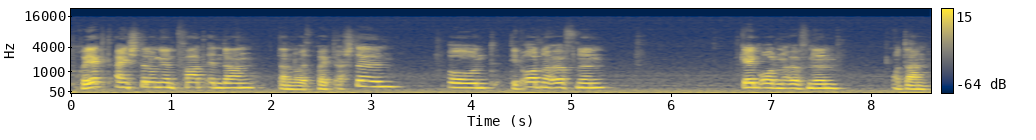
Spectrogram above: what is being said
Projekteinstellungen, Pfad ändern, dann neues Projekt erstellen und den Ordner öffnen, Game-Ordner öffnen und dann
